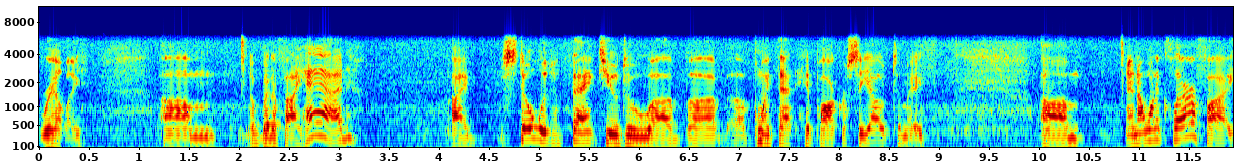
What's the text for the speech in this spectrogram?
really. Um, but if I had, I still would have thanked you to uh, uh, point that hypocrisy out to me. Um, and I want to clarify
